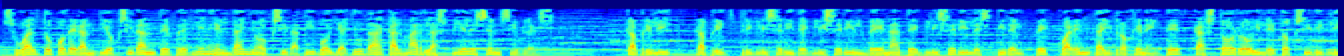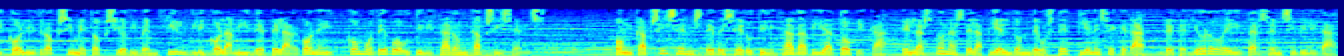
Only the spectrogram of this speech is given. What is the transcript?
su alto poder antioxidante previene el daño oxidativo y ayuda a calmar las pieles sensibles. Caprilic, Caprich trigliceride gliceril BNT gliceril styrate P40 hidrogenated castor oil etoxidiglicol hidroximetoxiodibencil glicolamide pelargonate ¿Cómo debo utilizar Oncapsisens? Oncapsisens debe ser utilizada vía tópica, en las zonas de la piel donde usted tiene sequedad, deterioro e hipersensibilidad.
